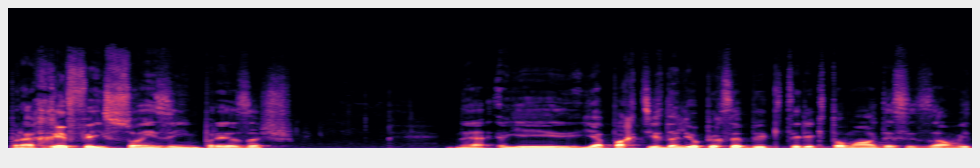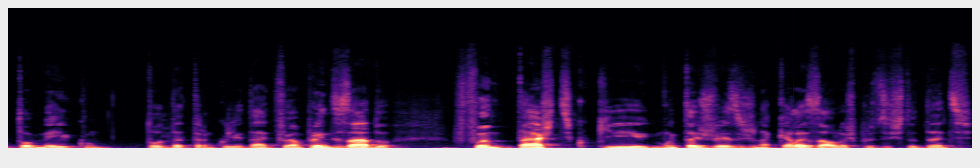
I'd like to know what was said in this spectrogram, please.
para refeições em empresas né e, e a partir dali eu percebi que teria que tomar uma decisão e tomei com toda tranquilidade foi um aprendizado fantástico que muitas vezes naquelas aulas para os estudantes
